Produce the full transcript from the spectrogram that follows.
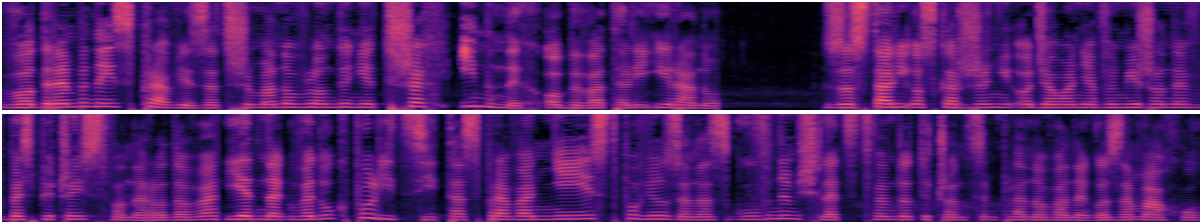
W odrębnej sprawie zatrzymano w Londynie trzech innych obywateli Iranu. Zostali oskarżeni o działania wymierzone w bezpieczeństwo narodowe, jednak według policji ta sprawa nie jest powiązana z głównym śledztwem dotyczącym planowanego zamachu.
